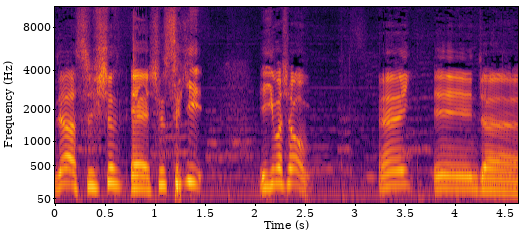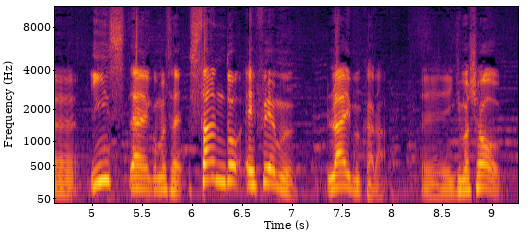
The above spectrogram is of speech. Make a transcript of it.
じゃあ、出,、えー、出席いきましょう。はい。えー、じゃあ、インスタ、ごめんなさい、スタンド FM ライブから、えー、行きましょう。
